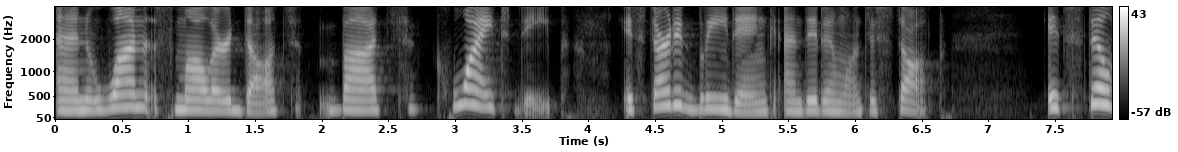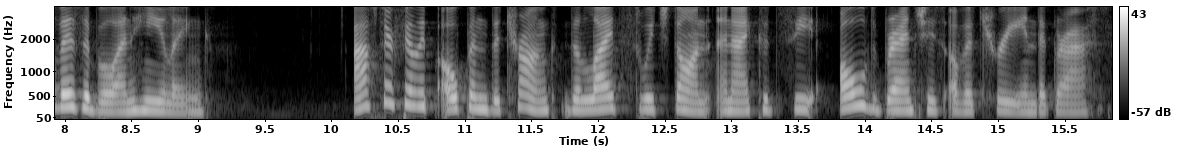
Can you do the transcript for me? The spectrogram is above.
and one smaller dot, but quite deep. It started bleeding and didn't want to stop. It's still visible and healing. After Philip opened the trunk, the light switched on and I could see old branches of a tree in the grass.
